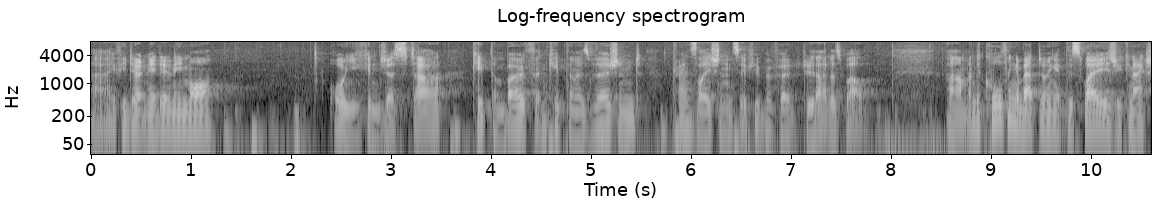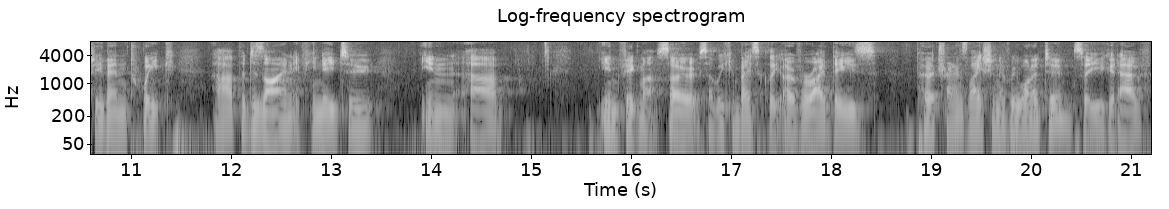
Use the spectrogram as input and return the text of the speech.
uh, if you don't need it anymore, or you can just uh, keep them both and keep them as versioned translations if you prefer to do that as well. Um, and the cool thing about doing it this way is you can actually then tweak uh, the design if you need to in uh, in Figma. So so we can basically override these per translation if we wanted to. So you could have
